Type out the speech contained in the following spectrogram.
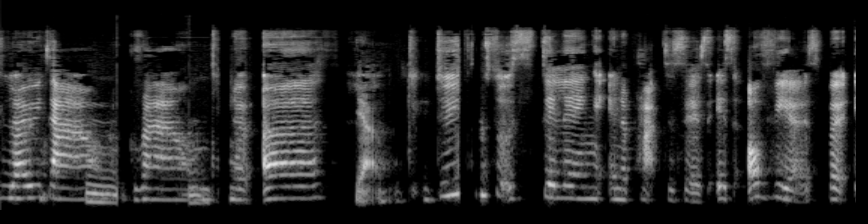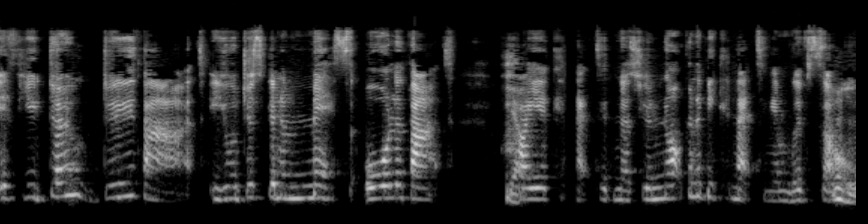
slow down, mm. Mm. ground, you know, earth, Yeah. do some sort of stilling inner practices. It's obvious, but if you don't do that, you're just going to miss all of that Yeah. higher connectedness. You're not going to be connecting in with soul. Mm-hmm.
